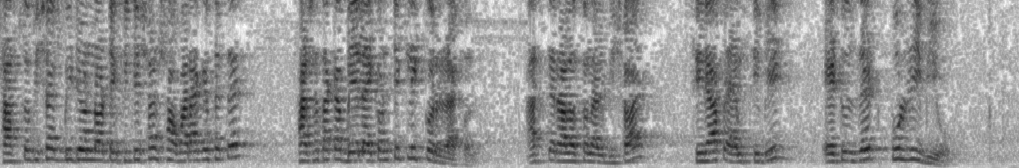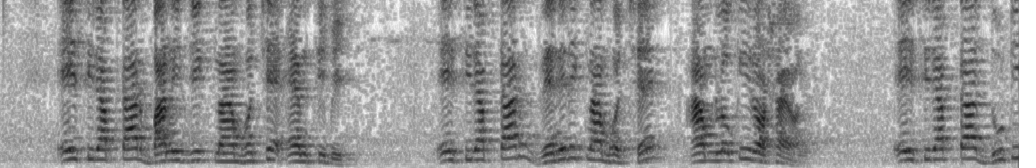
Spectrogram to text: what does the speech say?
স্বাস্থ্য বিষয়ক ভিডিওর নোটিফিকেশন সবার আগে পেতে পাশে থাকা বেল আইকনটি ক্লিক করে রাখুন। আজকের আলোচনার বিষয়, সিরাপ এমসিবি A to Z full review এই সিরাপটার বাণিজ্যিক নাম হচ্ছে এমসিবিট এই সিরাপটার জেনেরিক নাম হচ্ছে আমলকি রসায়ন। এই সিরাপটা দুটি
